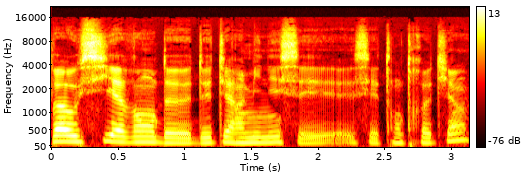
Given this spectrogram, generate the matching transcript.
On va aussi, avant de, de terminer ces- cet entretien,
